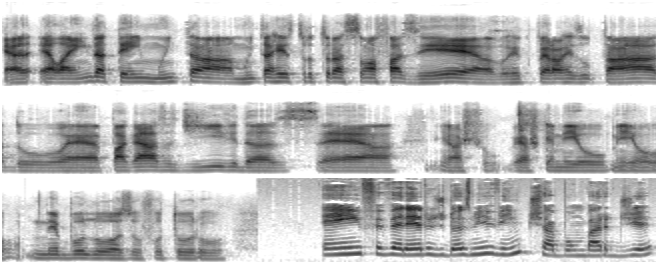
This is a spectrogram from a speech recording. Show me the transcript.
ela ainda tem muita, muita reestruturação a fazer, recuperar o resultado, é, pagar as dívidas. É, eu, acho, eu acho que é meio, meio nebuloso o futuro. Em fevereiro de 2020, a Bombardier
